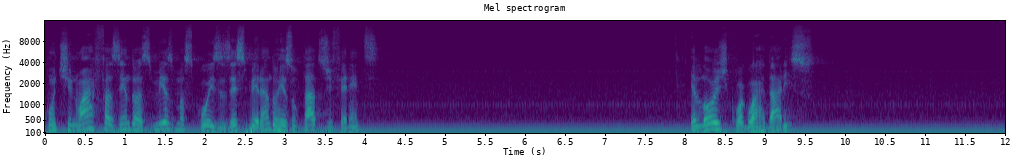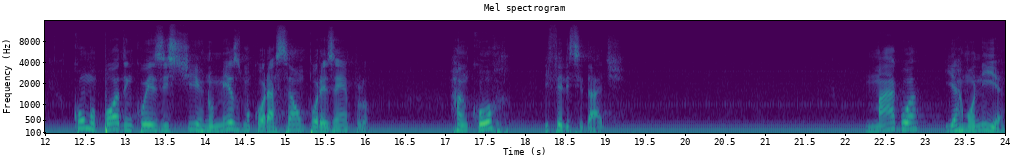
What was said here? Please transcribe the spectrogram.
continuar fazendo as mesmas coisas, esperando resultados diferentes? É lógico aguardar isso? Como podem coexistir no mesmo coração, por exemplo, rancor e felicidade? Mágoa e harmonia?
